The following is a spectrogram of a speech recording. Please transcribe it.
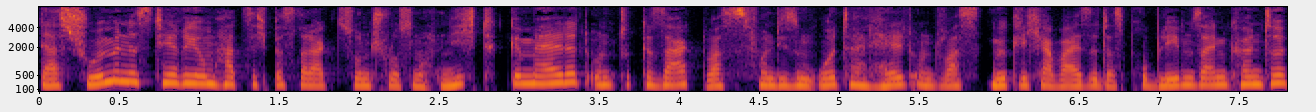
Das Schulministerium hat sich bis Redaktionsschluss noch nicht gemeldet und gesagt, was es von diesem Urteil hält und was möglicherweise das Problem sein könnte.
